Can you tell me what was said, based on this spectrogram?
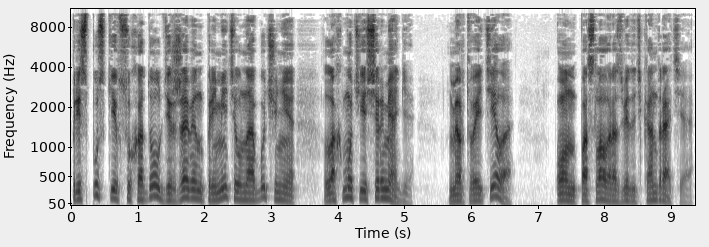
При спуске в Суходол Державин приметил на обочине лохмотья сермяги. Мертвое тело он послал разведать Кондратия.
